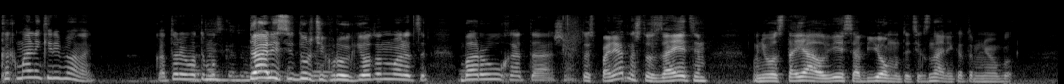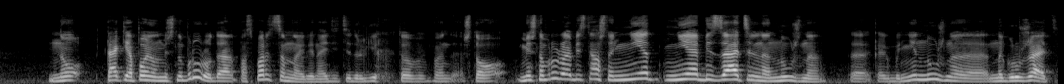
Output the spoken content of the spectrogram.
Как маленький ребенок, который вот ему есть, который- дали сидурчик в руки, и вот он молится. Баруха Таша. То есть понятно, что за этим у него стоял весь объем вот этих знаний, которые у него был. Но так я понял Мишнабруру, да, поспорьте со мной или найдите других, кто, что Мишнабрура объяснял, что нет, не обязательно нужно, да, как бы не нужно нагружать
